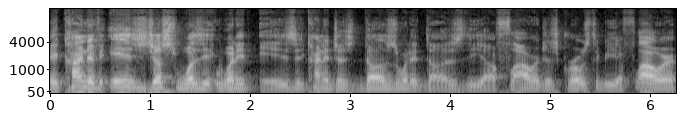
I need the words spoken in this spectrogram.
it kind of is just was it what it is. It kind of just does what it does. The uh, flower just grows to be a flower.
